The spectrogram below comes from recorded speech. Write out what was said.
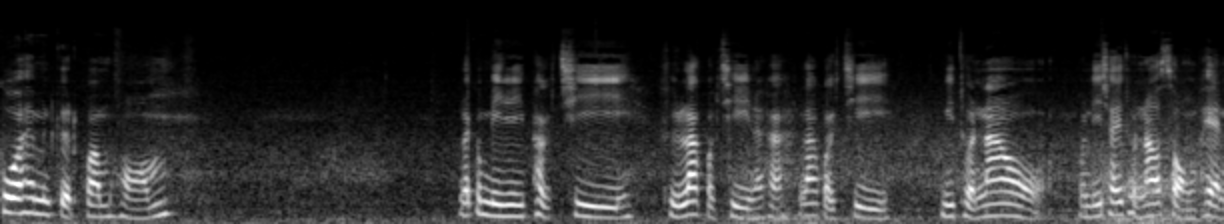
คั่วให้มันเกิดความหอม แล้วก็มีผักชีคือรากผักชีนะคะรากผักชี มีถั่วเน่า วันนี้ใช้ถั่วเน่าสองแผ่น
